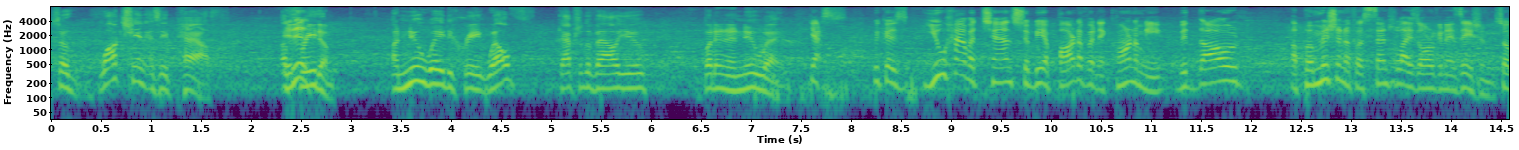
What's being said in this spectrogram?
So blockchain is a path of it freedom. Is. A new way to create wealth, capture the value, but in a new way. Yes, because you have a chance to be a part of an economy without a permission of a centralized organization. So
